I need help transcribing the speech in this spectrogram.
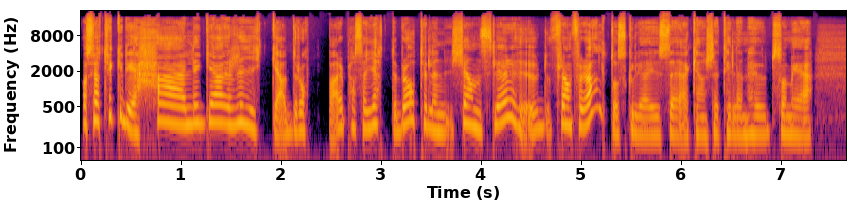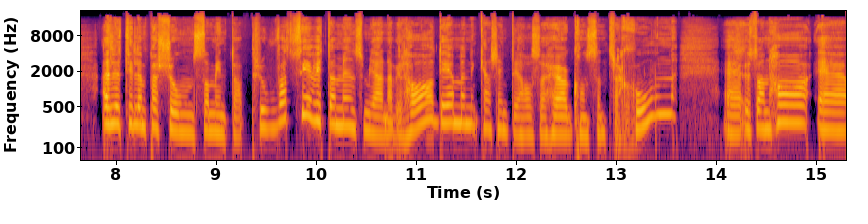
Alltså jag tycker det är härliga, rika droppar. Passar jättebra till en känsligare hud. Framförallt då skulle jag ju säga kanske till en hud som är... Eller till en person som inte har provat C-vitamin, som gärna vill ha det men kanske inte har så hög koncentration. Eh, utan ha, eh,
